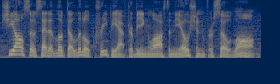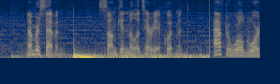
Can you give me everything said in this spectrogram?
She also said it looked a little creepy after being lost in the ocean for so long. Number 7. Sunken military equipment. After World War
